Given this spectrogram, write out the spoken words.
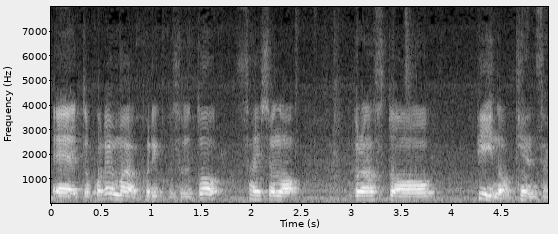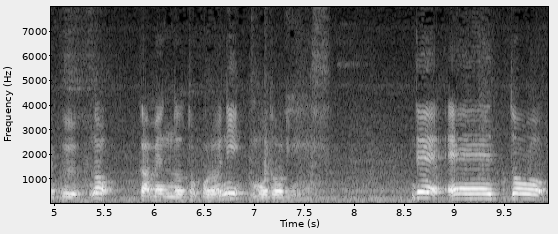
えー、とこれまあクリックすると最初のブラスト P の検索の画面のところに戻りますでえっ、と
